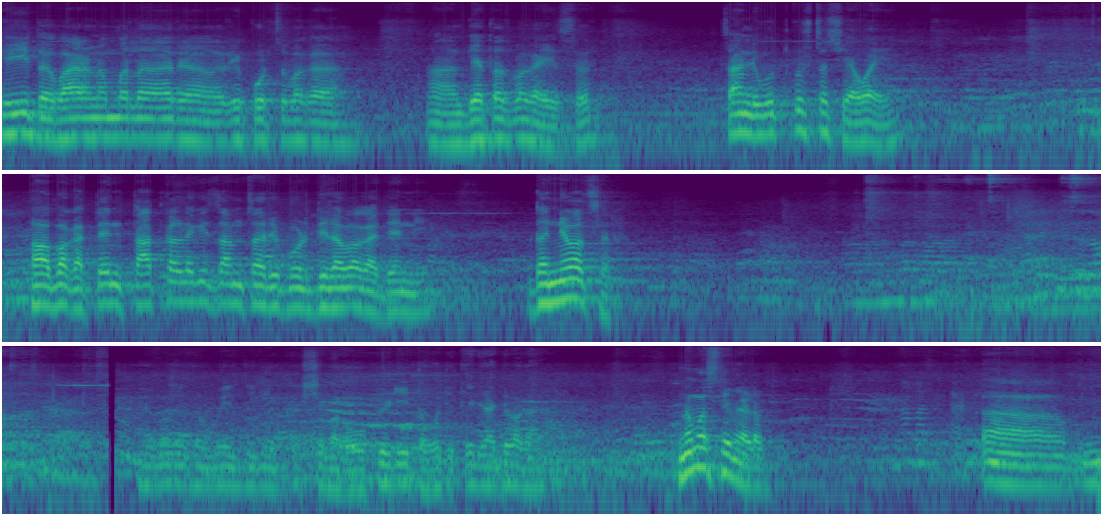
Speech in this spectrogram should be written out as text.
हे इथं बारा नंबरला र- रिपोर्टचं बघा देतात बघा हे सर. चांगली उत्कृष्ट सेवा आहे. हां बघा त्यांनी तात्काळ लगेच आमचा रिपोर्ट दिला बघा त्यांनी. धन्यवाद सर. हे बघा इथं वैद्यकीय कक्ष बघा ओ पी डी इथं होती केली जाते बघा. नमस्ते मॅडम अं,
